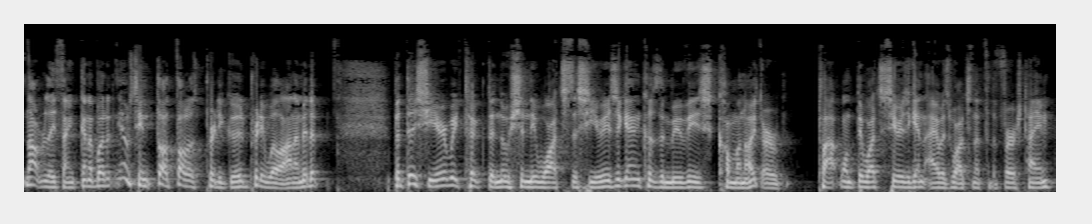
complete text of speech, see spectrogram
not really thinking about it. You know, seen, thought, thought it was pretty good, pretty well animated. But this year we took the notion they watched the series again because the movie's coming out or Platt wanted to watch the series again. I was watching it for the first time.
